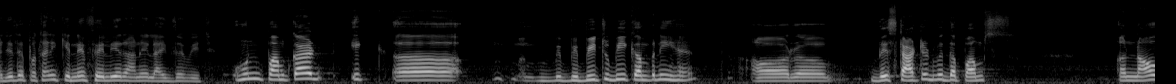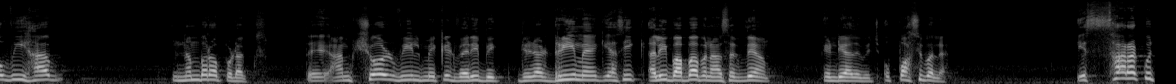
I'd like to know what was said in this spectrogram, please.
ਅਜੇ ਤੇ ਪਤਾ ਨਹੀਂ ਕਿੰਨੇ ਫੇਲਿਅਰ ਆਨੇ ਲਾਈਫ ਦੇ ਵਿੱਚ। ਹੁਣ ਪੰਪ ਕਾਰਡ ਇੱਕ ਬੀ ਟੂ ਬੀ ਕੰਪਨੀ ਹੈ ਔਰ they started with the pumps and now we have number of products ਤੇ I'm sure we'll make it very big ਜਿਹੜਾ ਡ੍ਰੀਮ ਹੈ ਕਿ ਅਸੀਂ ਇੱਕ ਅਲੀ ਬਾਬਾ ਬਣਾ ਸਕਦੇ ਹਾਂ ਇੰਡੀਆ ਦੇ ਵਿੱਚ। ਉਹ ਪੋਸੀਬਲ ਹੈ। ਇਹ ਸਾਰਾ ਕੁਝ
